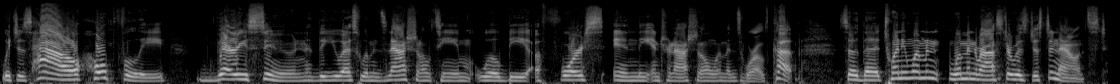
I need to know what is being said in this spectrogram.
which is how hopefully very soon the US women's national team will be a force in the International Women's World Cup. So the 20 women women roster was just announced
